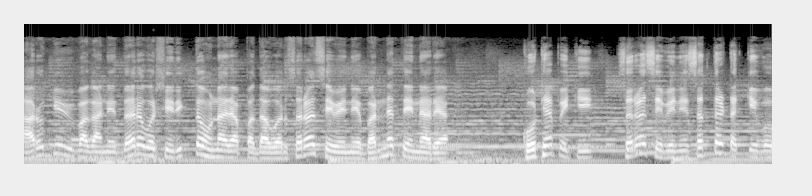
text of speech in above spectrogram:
आरोग्य विभागाने दरवर्षी रिक्त होणाऱ्या पदावर सरळ सेवेने भरण्यात येणाऱ्या कोठ्यापैकी सरळ सेवेने सत्तर टक्के व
